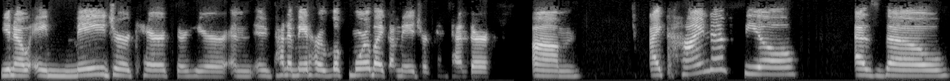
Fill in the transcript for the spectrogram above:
you know a major character here and, and kind of made her look more like a major contender. Um, I kind of feel as though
